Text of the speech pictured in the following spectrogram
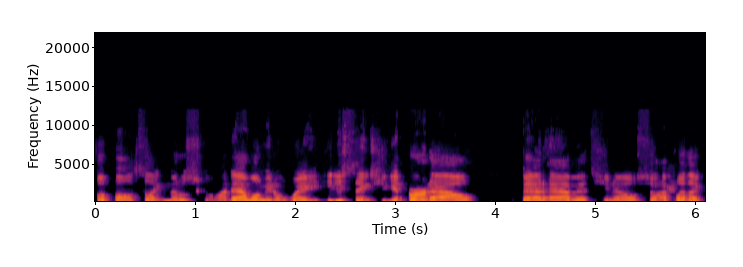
football until like middle school. My dad wanted me to wait. He just thinks you get burned out. bad habits, you know. So I played like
